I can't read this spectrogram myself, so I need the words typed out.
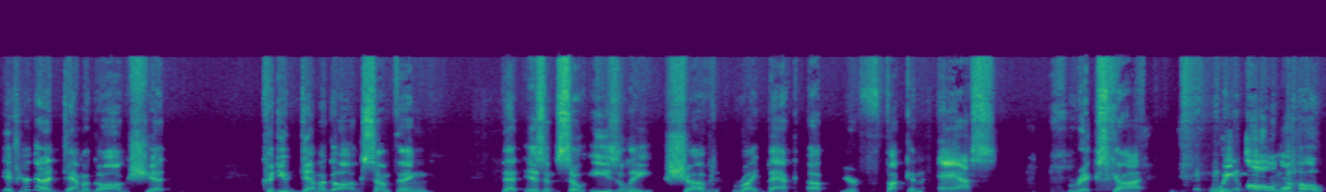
if you're going to demagogue shit, could you demagogue something that isn't so easily shoved right back up your fucking ass, Rick Scott? We all know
